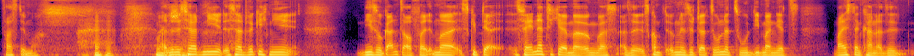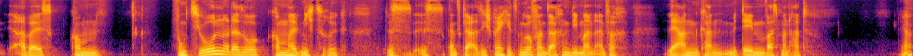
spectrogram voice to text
fast immer. also das hört nie, das hört wirklich nie, nie so ganz auf, weil immer, es gibt ja, es verändert sich ja immer irgendwas. Also es kommt irgendeine Situation dazu, die man jetzt meistern kann. Also, aber es kommen Funktionen oder so, kommen halt nicht zurück. Das ist ganz klar. Also ich spreche jetzt nur von Sachen, die man einfach lernen kann mit dem, was man hat. Ja.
